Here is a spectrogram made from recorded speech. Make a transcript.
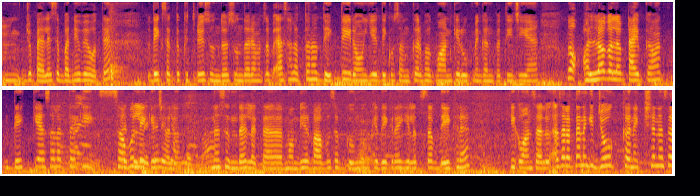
जो पहले से बने हुए होते हैं तो देख सकते हो कितने सुंदर सुंदर है। मतलब ऐसा लगता है ना देखते ही रहूँ ये देखो शंकर भगवान के रूप में गणपति जी हैं। तो अलग अलग टाइप का देख के ऐसा लगता है कि सब लेके चलो। इतना सुंदर लगता है। मम्मी और बाबू सब घूम घूम के देख रहे हैं ये लोग सब देख रहे हैं। कि कौन सा लुक ऐसा लगता है ना कि जो कनेक्शन ऐसा,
